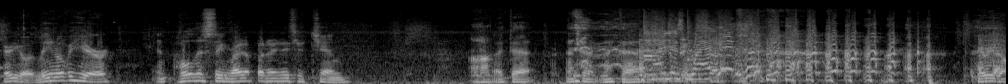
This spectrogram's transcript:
here you go. Lean over here and hold this thing right up underneath your chin. Uh-huh. Like that. Like that. Like that. And I just whack it. Here we go.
